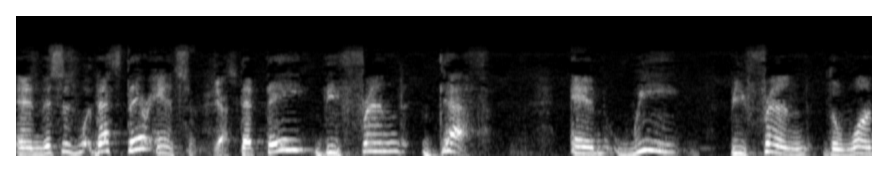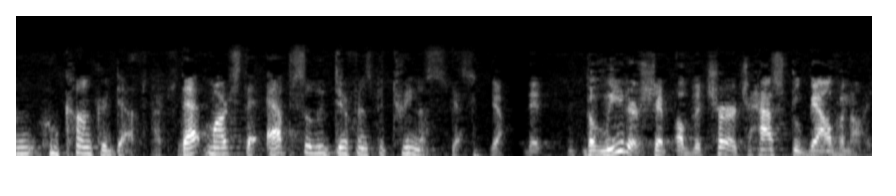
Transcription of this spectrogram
And this is what that's their answer. Yes. That they befriend death. And we befriend the one who conquered death. Absolutely. That marks the absolute difference between us. Yes. Yeah. The leadership of the church has to galvanize.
